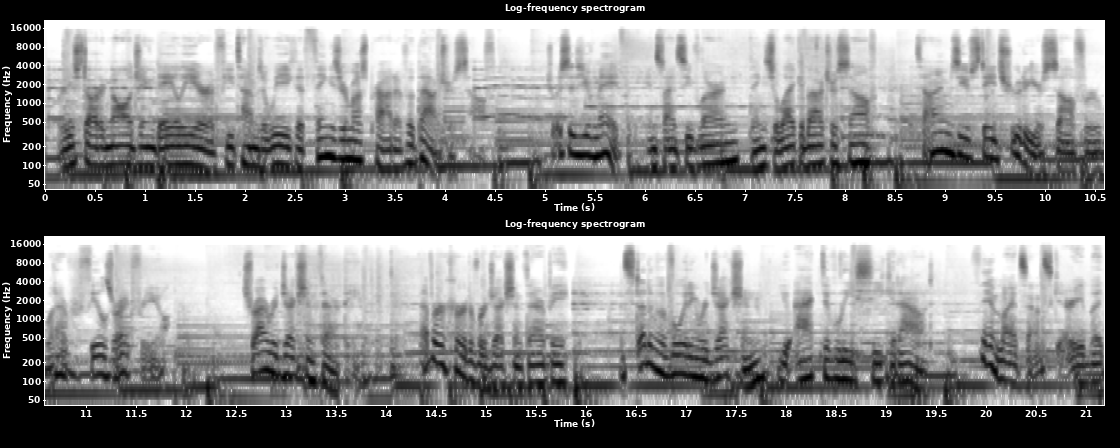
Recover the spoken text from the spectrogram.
where you start acknowledging daily or a few times a week the things you're most proud of about yourself. Choices you've made, insights you've learned, things you like about yourself, times you've stayed true to yourself, or whatever feels right for you. Try rejection therapy. Ever heard of rejection therapy? Instead of avoiding rejection, you actively seek it out. It might sound scary, but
